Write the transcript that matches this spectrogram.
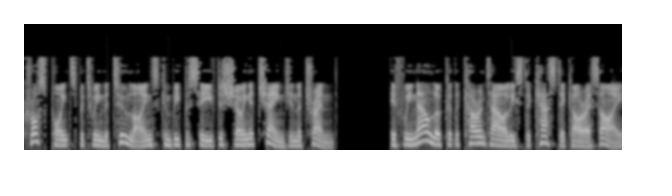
Cross points between the two lines can be perceived as showing a change in the trend. If we now look at the current hourly stochastic RSI,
